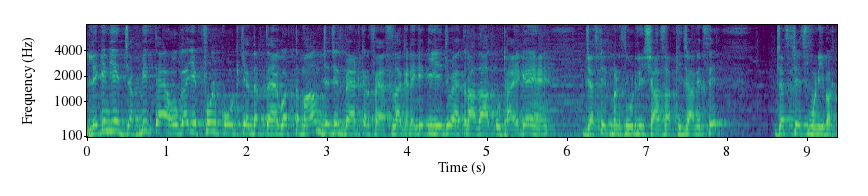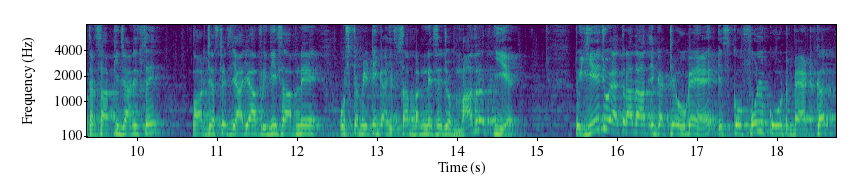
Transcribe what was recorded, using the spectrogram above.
लेकिन ये जब भी तय होगा, ये फुल कोर्ट के अंदर तय होगा तमाम जजेस बैठकर फैसला करेंगे कि ये जो एतराज़ात उठाए गए हैं जस्टिस मंसूर अली शाह साहब की जानब से जस्टिस मुनीब अख्तर साहब की जानब से, और जस्टिस याजा अफरीदी साहब ने उस कमेटी का हिस्सा बनने से जो माजरत की है तो ये जो एतराज़ात इकट्ठे हो गए हैं, इसको फुल कोर्ट बैठकर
